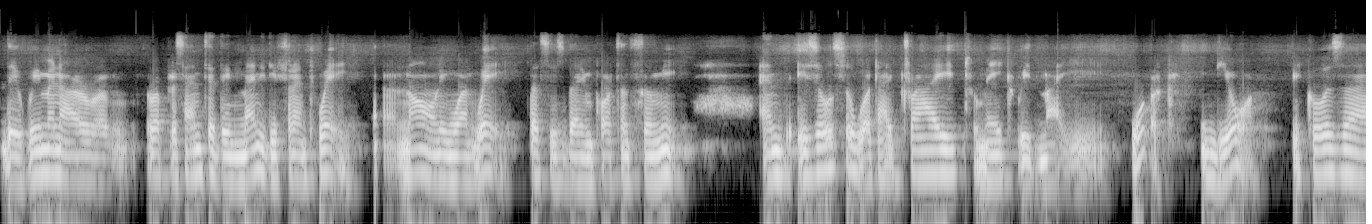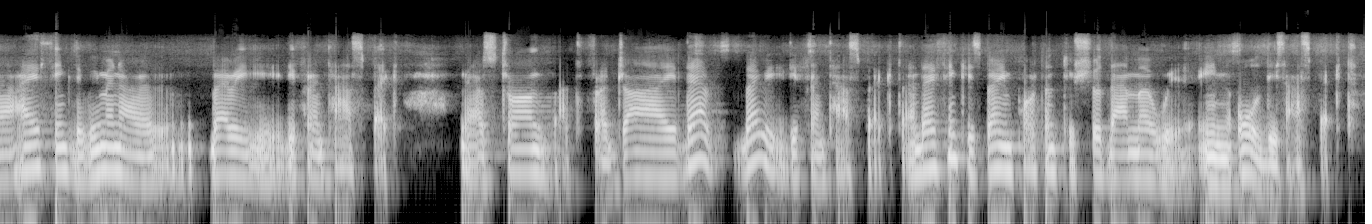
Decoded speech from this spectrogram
The women are um, represented in many different ways, uh, not only one way. That is very important for me and is also what I try to make with my work in Dior because uh, I think the women are very different aspects. They are strong but fragile. They have very different aspects, and I think it's very important to show them uh, in all these aspects.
